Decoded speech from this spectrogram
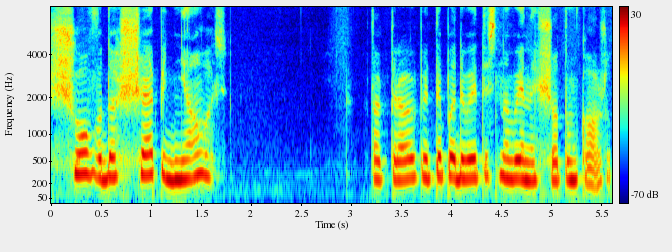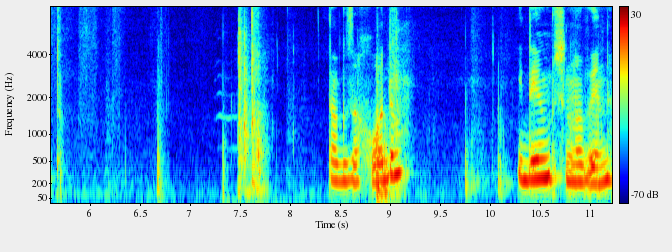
Що, вода ще піднялась? Так, треба піти подивитись новини, що там кажуть. Так, заходимо і дивимося новини.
